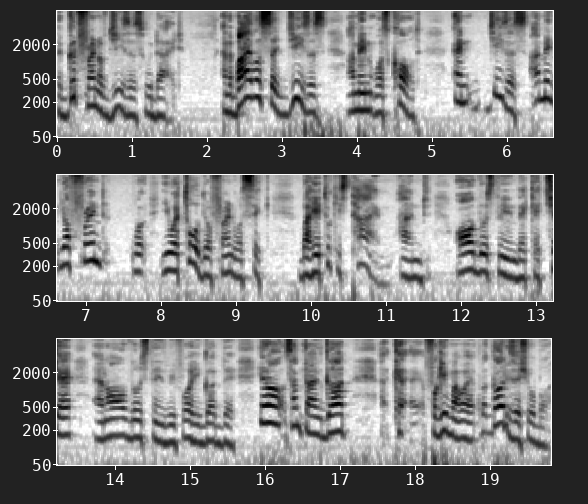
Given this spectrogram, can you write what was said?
the good friend of Jesus who died. And the Bible said Jesus, I mean, was called. And Jesus, I mean, your friend well, you were told your friend was sick, but he took his time and all those things, the keche and all those things before he got there. You know, sometimes God, uh, uh forgive my word, but God is a showboy.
